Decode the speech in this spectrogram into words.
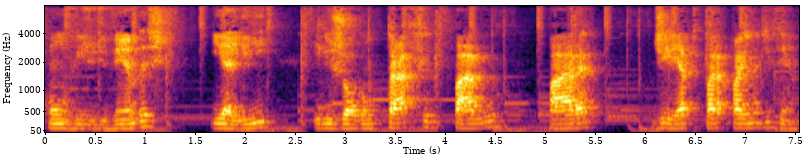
com um vídeo de vendas e ali eles jogam tráfego pago para direto para a página de venda.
